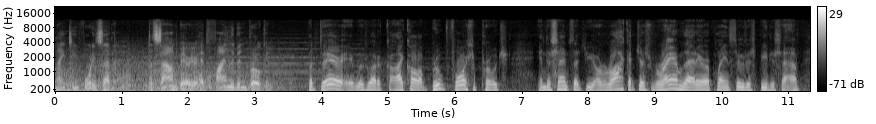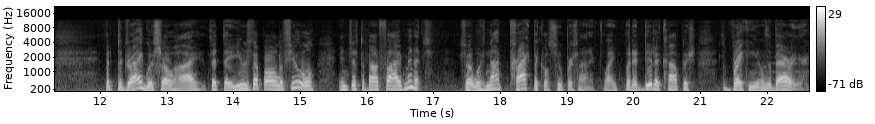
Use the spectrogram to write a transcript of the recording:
1947. The sound barrier had finally been broken. But there it was what I call a brute force approach in the sense that your rocket just rammed that airplane through the speed of sound. But the drag was so high that they used up all the fuel in just about five minutes. So it was not practical supersonic flight, but it did accomplish the breaking of the barrier.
